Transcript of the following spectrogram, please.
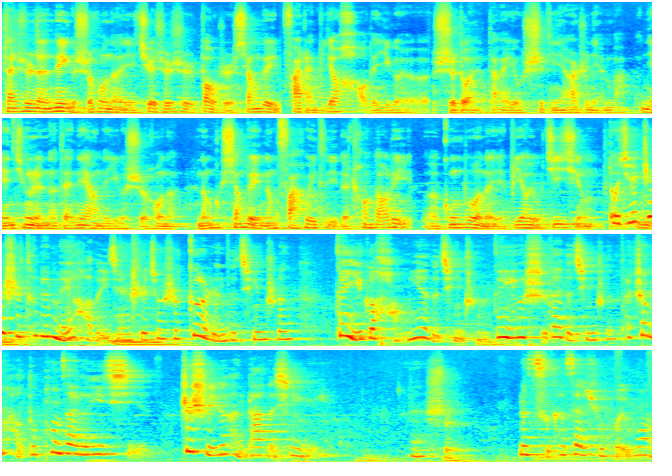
但是呢，那个时候呢，也确实是报纸相对发展比较好的一个时段，大概有十几年、二十年吧。年轻人呢，在那样的一个时候呢，能相对能发挥自己的创造力，呃，工作呢也比较有激情。我觉得这是特别美好的一件事，就是个人的青春，跟一个行业的青春，跟一个时代的青春，它正好都碰在了一起，这是一个很大的幸运。嗯，是。那此刻再去回望，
